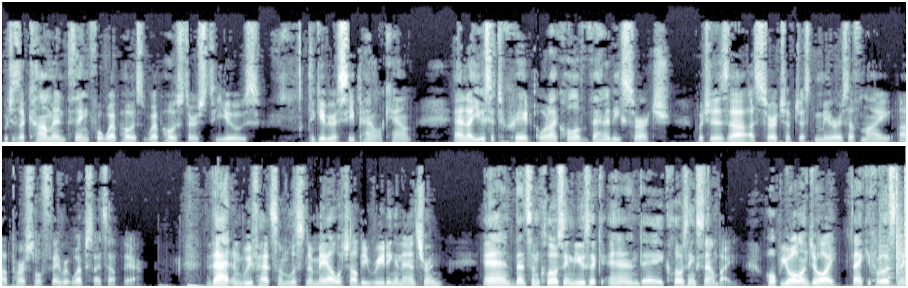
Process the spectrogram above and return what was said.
which is a common thing for web host, web hosters to use to give you a cPanel account. And I use it to create what I call a vanity search, which is uh, a search of just mirrors of my uh, personal favorite websites out there. That, and we've had some listener mail, which I'll be reading and answering, and then some closing music and a closing soundbite. Hope you all enjoy. Thank you for listening.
